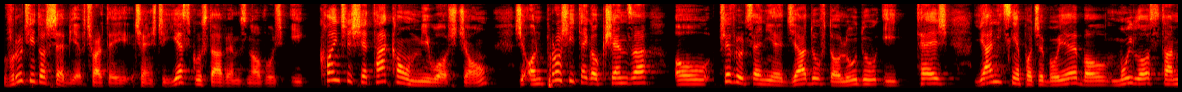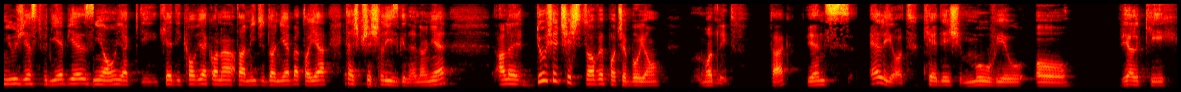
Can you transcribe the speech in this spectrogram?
Wróci do siebie w czwartej części, jest Gustawem znowuż i kończy się taką miłością, że on prosi tego księdza o przywrócenie dziadów do ludu i też ja nic nie potrzebuję, bo mój los tam już jest w niebie z nią, jak kiedykolwiek ona tam idzie do nieba, to ja też prześlizgnę, no nie? Ale dusze czyścowe potrzebują modlitw, tak? Więc Eliot kiedyś mówił o wielkich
